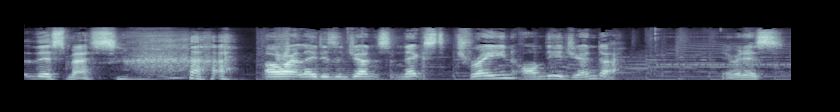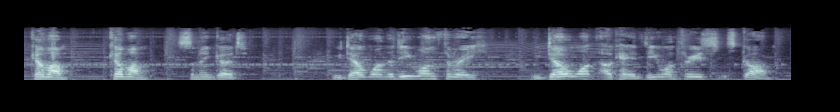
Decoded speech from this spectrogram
this mess. Alright, ladies and gents, next train on the agenda. Here it is. Come on, come on, something good. We don't want the D13. We don't want. Okay, D13 is gone.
